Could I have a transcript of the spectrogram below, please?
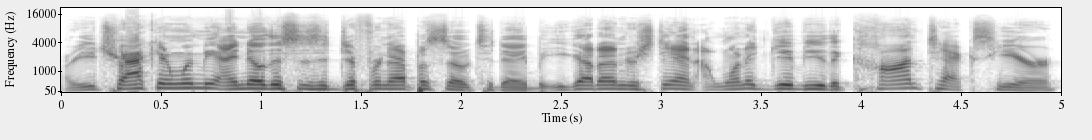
Are you tracking with me? I know this is a different episode today, but you got to understand I want to give you the context here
